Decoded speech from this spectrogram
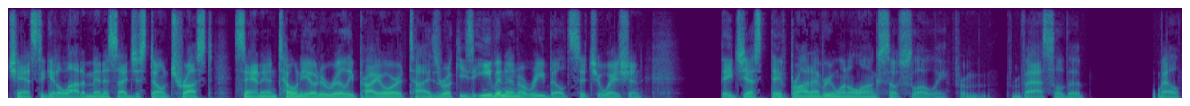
chance to get a lot of minutes. I just don't trust San Antonio to really prioritize rookies, even in a rebuild situation. They just they've brought everyone along so slowly from from Vassell to well,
